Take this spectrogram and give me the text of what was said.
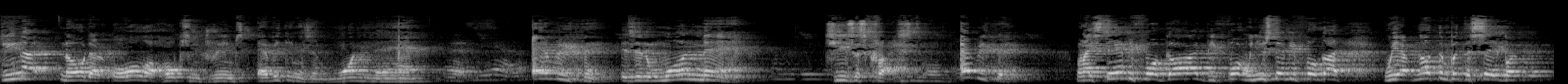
Do you not know that all our hopes and dreams, everything is in one man? Everything is in one man, Jesus Christ. Everything. When I stand before God, before when you stand before God, we have nothing but to say, but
